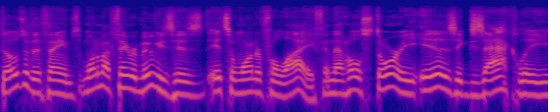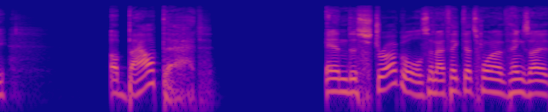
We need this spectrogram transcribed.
Those are the things. One of my favorite movies is It's a Wonderful Life. And that whole story is exactly about that and the struggles and i think that's one of the things i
